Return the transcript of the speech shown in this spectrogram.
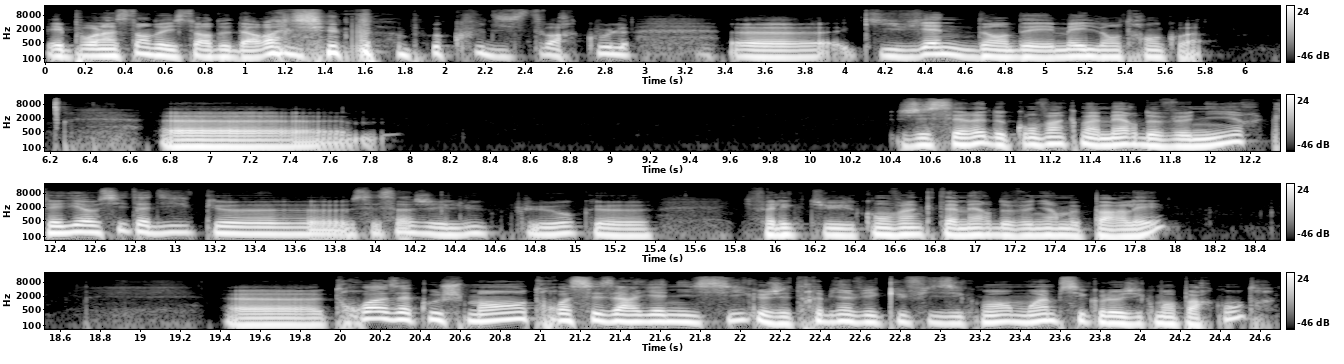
Et pour l'instant, dans l'histoire de daron, j'ai pas beaucoup d'histoires cool euh, qui viennent dans des mails entrants, quoi. Euh, J'essaierai de convaincre ma mère de venir. Clélia aussi t'a dit que c'est ça, j'ai lu plus haut que il fallait que tu convainques ta mère de venir me parler. Euh, trois accouchements, trois césariennes ici que j'ai très bien vécu physiquement, moins psychologiquement par contre.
